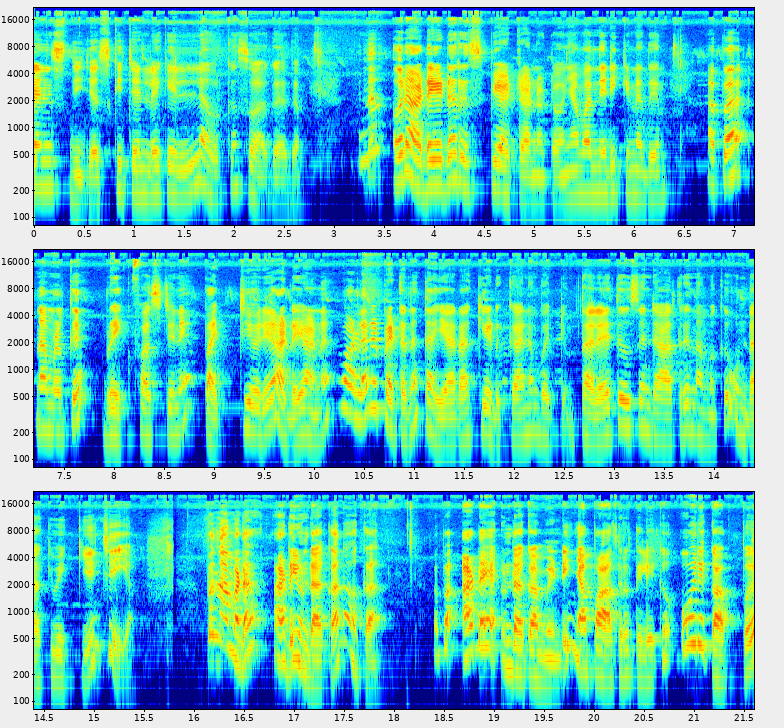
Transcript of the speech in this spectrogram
ഫ്രണ്ട്സ് ജിജസ് കിച്ചണിലേക്ക് എല്ലാവർക്കും സ്വാഗതം. ഇന്ന് ഒരു റെസിപ്പി ആയിട്ടാണ് കേട്ടോ ഞാൻ വന്നിരിക്കുന്നത്. അപ്പോൾ നമ്മൾക്ക് ബ്രേക്ക്ഫാസ്റ്റിന് പറ്റിയൊരു അടയാണ് വളരെ പെട്ടെന്ന് തയ്യാറാക്കി എടുക്കാനും പറ്റും. തലേ ദിവസം രാത്രി നമുക്ക് ഉണ്ടാക്കി വെക്കുകയും ചെയ്യാം. അപ്പോൾ നമ്മുടെ അടയുണ്ടാക്കാൻ നോക്കാം. അപ്പോൾ അട ഉണ്ടാക്കാൻ വേണ്ടി ഞാൻ പാത്രത്തിലേക്ക് ഒരു കപ്പ്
